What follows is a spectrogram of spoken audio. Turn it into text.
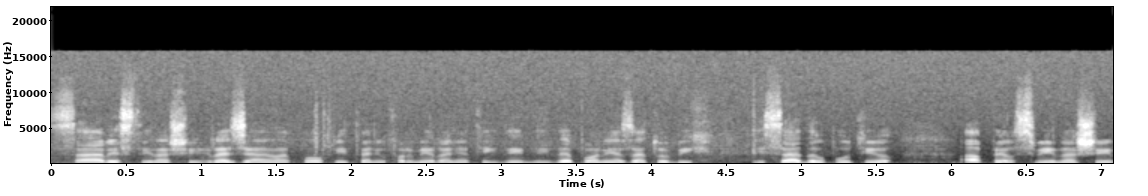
savesti naših građana po pitanju formiranja tih divljih deponija. Zato bih i sada uputio apel svim našim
